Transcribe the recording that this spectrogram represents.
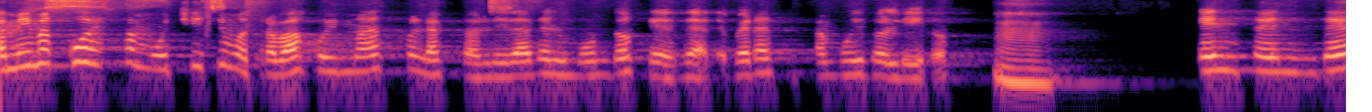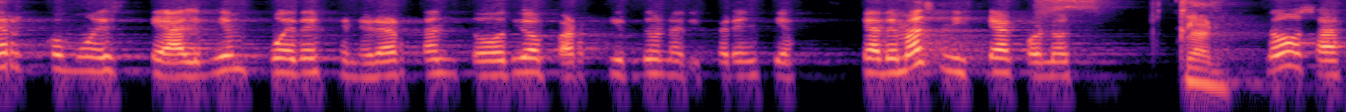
a mí me cuesta muchísimo trabajo y más con la actualidad del mundo que de, veras está muy dolido. Ujú. Entender cómo es que alguien puede generar tanto odio a partir de una diferencia que además ni siquiera conoce. Claro. ¿no? O sea,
